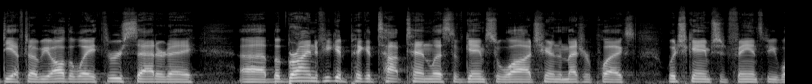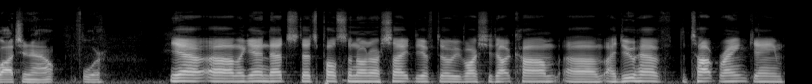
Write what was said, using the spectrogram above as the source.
DFW all the way through Saturday. Uh, but Brian, if you could pick a top ten list of games to watch here in the Metroplex, which games should fans be watching out for? Yeah, um, again, that's that's posted on our site, dfwvarsity.com. Um, I do have the top ranked game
